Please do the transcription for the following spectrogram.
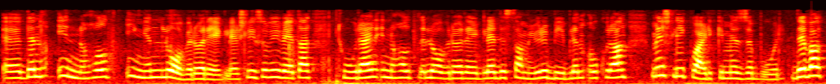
eh, den inneholdt ingen lover og regler. Slik som vi vet at Toraen inneholdt lover og regler, det samme gjorde Bibelen og Koran, men slik var det ikke med Zebur. Det var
